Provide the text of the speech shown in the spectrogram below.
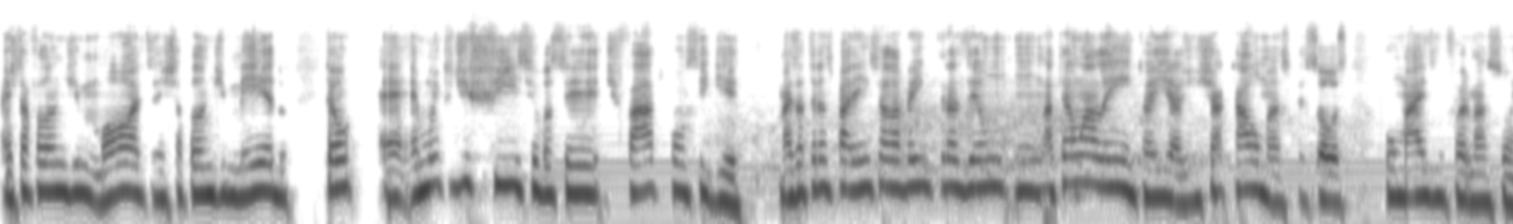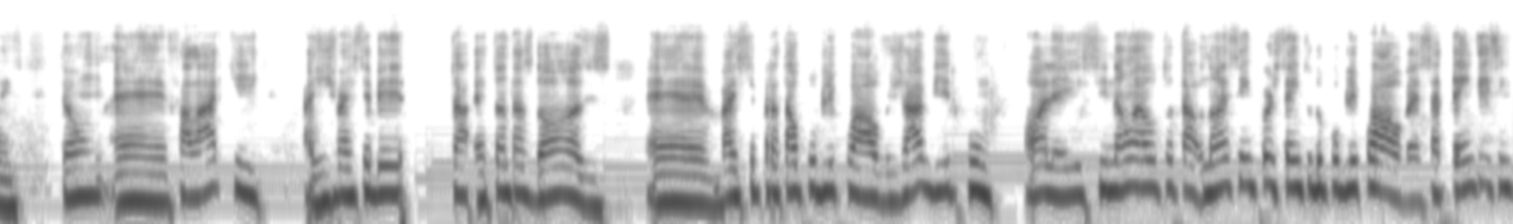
a gente está falando de mortes, a gente está falando de medo. Então, é, é, muito difícil você, de fato, conseguir. Mas a transparência ela vem trazer um, um, até um alento aí, a gente acalma as pessoas com mais informações. Então, é, falar que a gente vai receber é, tantas doses, é, vai ser para tal público-alvo, já vir com, olha, esse não é o total, não é 100% do público-alvo, é 75%.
